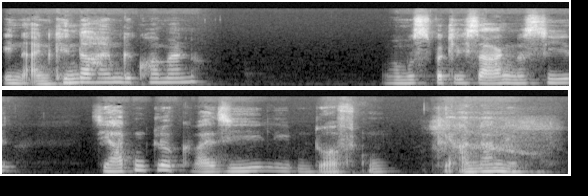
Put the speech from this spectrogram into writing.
in ein Kinderheim gekommen. Man muss wirklich sagen, dass sie, sie hatten Glück, weil sie leben durften. Die anderen nicht.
